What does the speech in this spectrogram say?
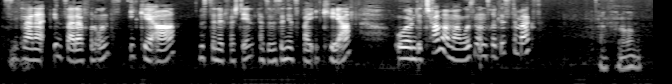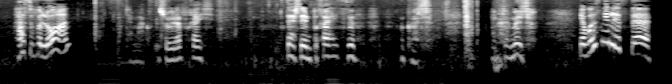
Das ist ein kleiner Insider von uns. Ikea. Müsst ihr nicht verstehen. Also wir sind jetzt bei Ikea. Und jetzt schauen wir mal, wo ist denn unsere Liste, Max? Ja, verloren. Hast du verloren? Der Max ist schon wieder frech. Da stehen Preise. Oh Gott. Weg damit. Ja, wo ist denn die Liste?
